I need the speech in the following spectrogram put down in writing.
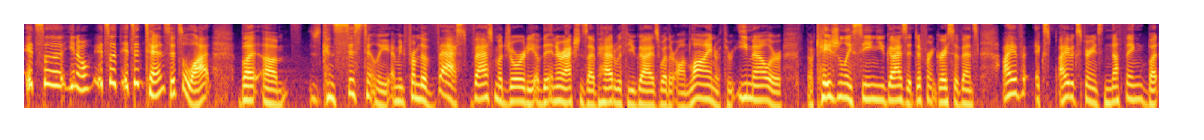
it's a you know, it's a it's intense, it's a lot, but um, consistently, I mean, from the vast, vast majority of the interactions I've had with you guys, whether online or through email or occasionally seeing you guys at different grace events, I have, ex- I have experienced nothing but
